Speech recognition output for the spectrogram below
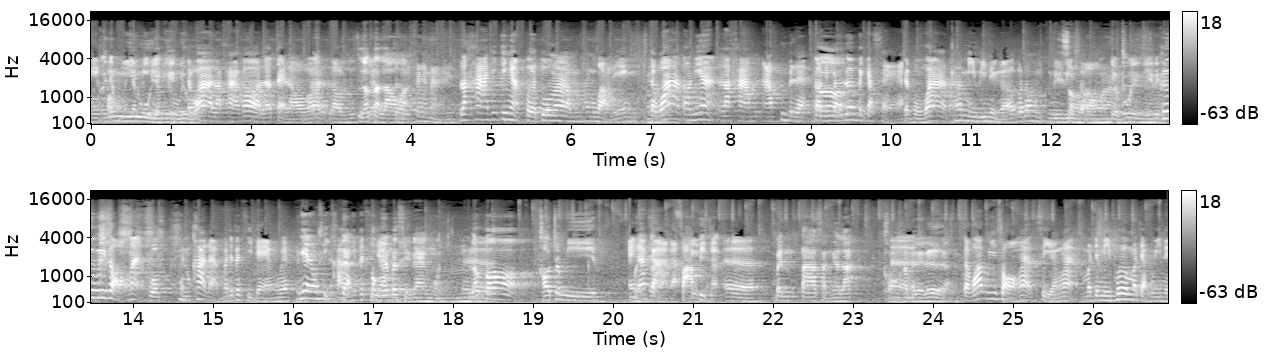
มีของยังมีอยู่ยังเห็นอยู่ แต่ว่าราคาก็แล้วแต่เราว่าเรารู้สึกแล้วแต่เราอะแค่ไหน ราคาจริงๆอะเปิดตัวมามันพันกว่าบาทเอง แต่ว่าตอนเนี้ยราคามันอัพขึ้นไปแล้ว ตอนนี้มันเริ่มเป็นกระแส แต่ผมว่าถ้ามี V1 แล้วก็ต้องมี V2 V2 เดี๋ยวพูดอย่างนี้ดิคือ V2 อะหัวเข็มขัดอะมันจะเป็นสีแดงเว้ยเนี่ยตรงสีขาวเนี่ยนี่เป็นตรงสีแดนี้งเป็นสีแดงหมดเออแล้วก็เขาจะมี ไอ้หน้ากากอะฝาปิดอะเออเป็นตาสัญลักษณ์ของเออ Kamen Rider อะแต่ว่า V2 อะเสียงอะมันจะมีเพิ่มมาจาก V1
